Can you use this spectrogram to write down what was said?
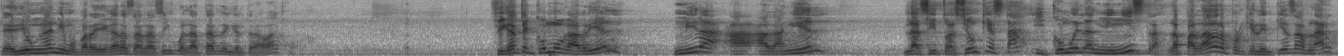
Te dio un ánimo para llegar hasta las 5 de la tarde en el trabajo. Fíjate cómo Gabriel mira a, a Daniel la situación que está y cómo él administra la palabra, porque le empieza a hablar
